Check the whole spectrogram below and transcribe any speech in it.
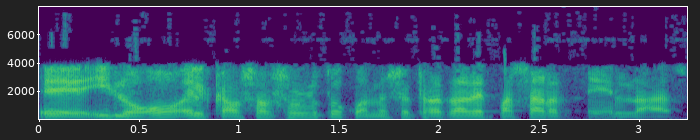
y luego el caos absoluto cuando se trata de pasar de las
